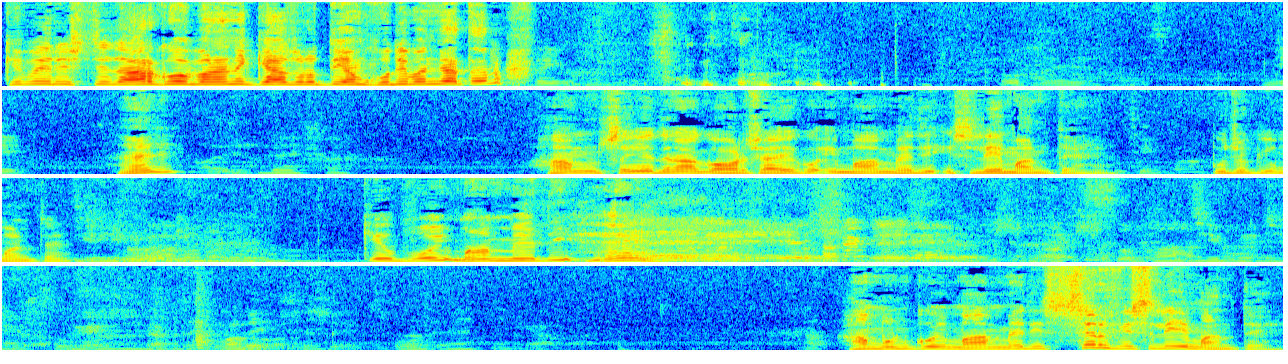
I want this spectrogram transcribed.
کہ بھائی رشتے دار کو بنانے کی کیا ضرورت تھی؟ ہم خود ہی بن جاتے نا۔ جی؟ ہم سیدنا گوھر شاہی کو امام مہدی اس لیے مانتے ہیں۔ پوچھو کیوں مانتے ہیں؟ کہ وہ امام مہدی ہیں۔ ہم ان کو امام مہدی صرف اس لیے مانتے ہیں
